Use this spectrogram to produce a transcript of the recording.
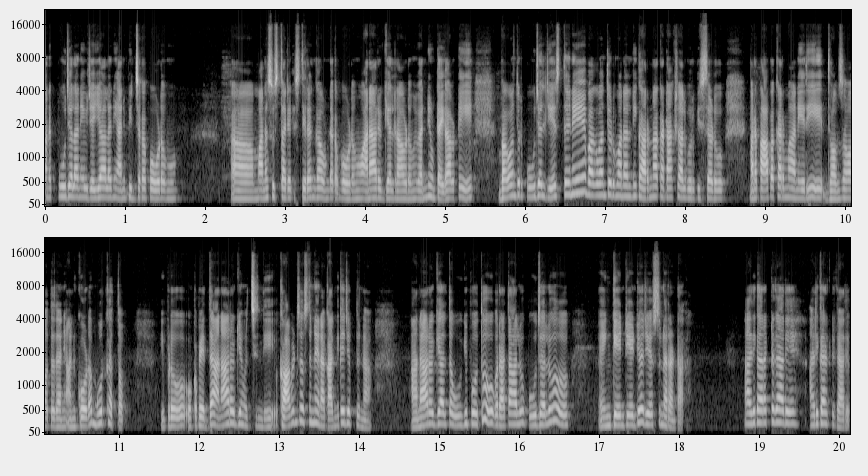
మనకు పూజలు అనేవి చేయాలని అనిపించకపోవడము మనసు స్థిర స్థిరంగా ఉండకపోవడం అనారోగ్యాలు రావడం ఇవన్నీ ఉంటాయి కాబట్టి భగవంతుడు పూజలు చేస్తేనే భగవంతుడు మనల్ని కరుణా కటాక్షాలు కురిపిస్తాడు. మన పాపకర్మ అనేది ధ్వంసం అవుతుందని అనుకోవడం మూర్ఖత్వం. ఇప్పుడు ఒక పెద్ద అనారోగ్యం వచ్చింది. కామెంట్స్ వస్తున్నాయి. నాకు అందుకే చెప్తున్నా. అనారోగ్యాలతో ఊగిపోతూ వ్రతాలు పూజలు ఇంకేంటి ఏంటో చేస్తున్నారంట. అది కరెక్ట్ కాదే? అది కరెక్ట్ కాదు.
